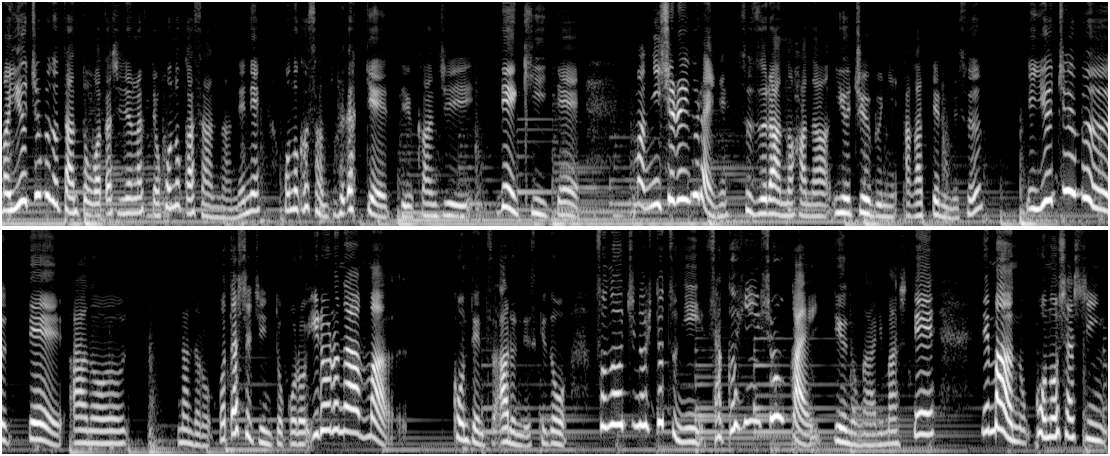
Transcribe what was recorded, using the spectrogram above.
まあ、YouTube の担当私じゃなくてほのかさんなんでねほのかさんどれだっけっていう感じで聞いて、まあ、2種類ぐらいねスズランの花 YouTube に上がってるんです。で YouTube ってあのなんだろう私たちのところいろいろなまあコンテンツあるんですけどそのうちの一つに作品紹介っていうのがありましてでまあこの写真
